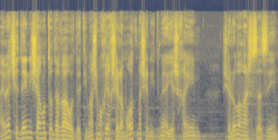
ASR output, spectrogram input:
האמת שדי נשאר אותו דבר, הודיתי, מה שמוכיח שלמרות מה שנדמה, יש חיים שלא ממש זזים.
